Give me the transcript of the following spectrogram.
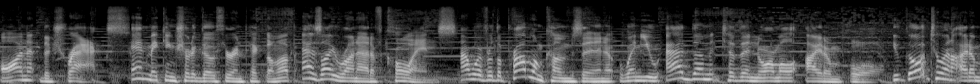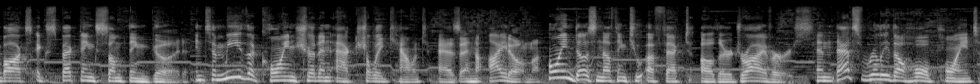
on the tracks, and making sure to go through and pick them up as I run out of coins. However, the problem comes in when you add them to the normal item pool. You go up to an item box expecting something good, and to me the coin shouldn't actually count as an item. Coin does nothing to affect other drivers, and that's really the whole point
